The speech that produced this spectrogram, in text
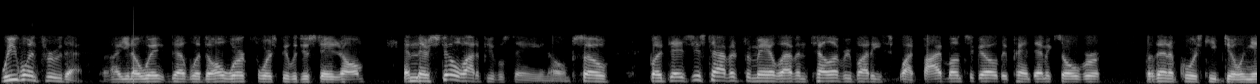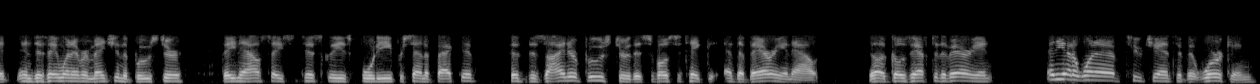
we went through that. Uh, you know, with, that, with the whole workforce, people just stayed at home, and there's still a lot of people staying at home. So, but there's just have it for May 11th. Tell everybody what five months ago the pandemic's over, but then of course keep doing it. And does anyone ever mention the booster? They now say statistically is 48% effective. The designer booster that's supposed to take the variant out uh, goes after the variant, and you got a one out of two chance of it working.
